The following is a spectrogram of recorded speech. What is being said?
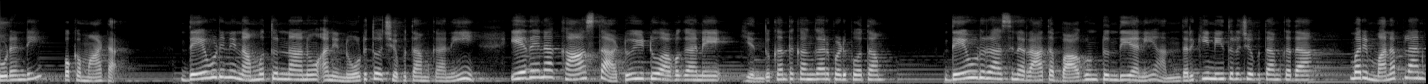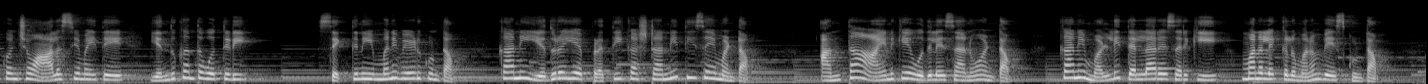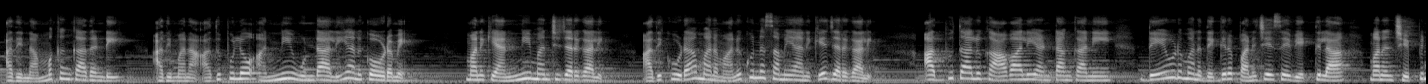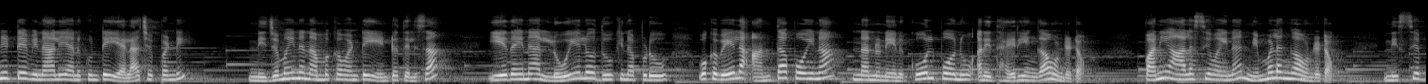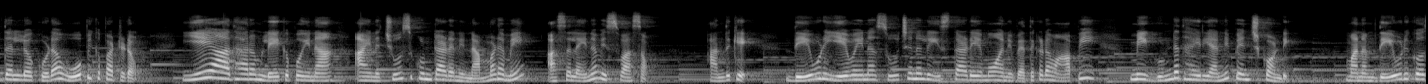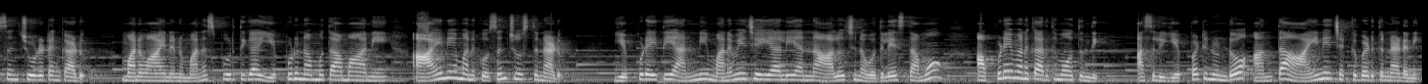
చూడండి ఒక మాట. దేవుడిని నమ్ముతున్నాను అని నోటితో చెబుతాం కానీ ఏదైనా కాస్త అటు ఇటూ అవగానే ఎందుకంత కంగారు పడిపోతాం? దేవుడు రాసిన రాత బాగుంటుంది అని అందరికీ నీతులు చెబుతాం కదా. మరి మన ప్లాన్ కొంచెం ఆలస్యమైతే ఎందుకంత ఒత్తిడి? శక్తిని ఇమ్మని వేడుకుంటాం కానీ ఎదురయ్యే ప్రతి కష్టాన్ని తీసేయమంటాం. అంతా ఆయనకే వదిలేశాను అంటాం కానీ మళ్ళీ తెల్లారేసరికి మన లెక్కలు మనం వేసుకుంటాం. అది నమ్మకం కాదండి. అది మన అదుపులో అన్నీ ఉండాలి అనుకోవడమే. మనకి అన్నీ మంచి జరగాలి. అది కూడా మనం అనుకున్న సమయానికే జరగాలి. అద్భుతాలు కావాలి అంటాం కానీ దేవుడు మన దగ్గర పనిచేసే వ్యక్తిలా మనం చెప్పినట్టే వినాలి అనుకుంటే ఎలా చెప్పండి? నిజమైన నమ్మకం అంటే ఏంటో తెలుసా? ఏదైనా లోయలో దూకినప్పుడు ఒకవేళ అంతా పోయినా నన్ను నేను కోల్పోను అని ధైర్యంగా ఉండటం. పని ఆలస్యమైనా నిమ్మళంగా ఉండటం. నిశ్శబ్దంలో కూడా ఓపిక పట్టడం. ఏ ఆధారం లేకపోయినా ఆయన చూసుకుంటాడని నమ్మడమే అసలైన విశ్వాసం. అందుకే దేవుడు ఏవైనా సూచనలు ఇస్తాడేమో అని వెతకడం ఆపి మీ గుండె ధైర్యాన్ని పెంచుకోండి. మనం దేవుడి కోసం చూడటం కాడు మనం ఆయనను మనస్ఫూర్తిగా ఎప్పుడు నమ్ముతామా అని ఆయనే మన కోసం చూస్తున్నాడు. ఎప్పుడైతే అన్నీ మనమే చేయాలి అన్న ఆలోచన వదిలేస్తామో అప్పుడే మనకు అర్థమవుతుంది అసలు ఎప్పటి నుండో అంతా ఆయనే చెక్కబెడుతున్నాడని.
